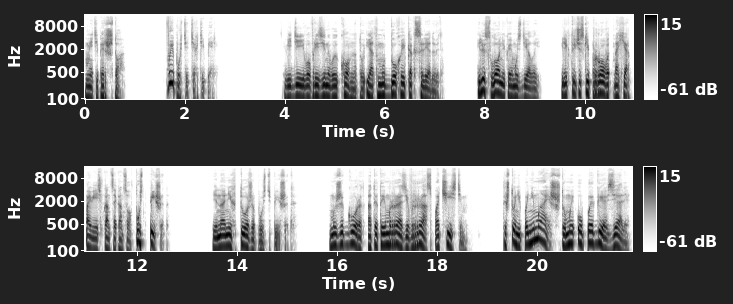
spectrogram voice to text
«Мне теперь что? Выпустить их теперь?» «Веди его в резиновую комнату и отмудохай как следует. Или слоника ему сделай. Электрический провод нахер повесь в конце концов, пусть пишет». И на них тоже пусть пишет. Мы же город от этой мрази в раз почистим. Ты что, не понимаешь, что мы ОПГ взяли?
